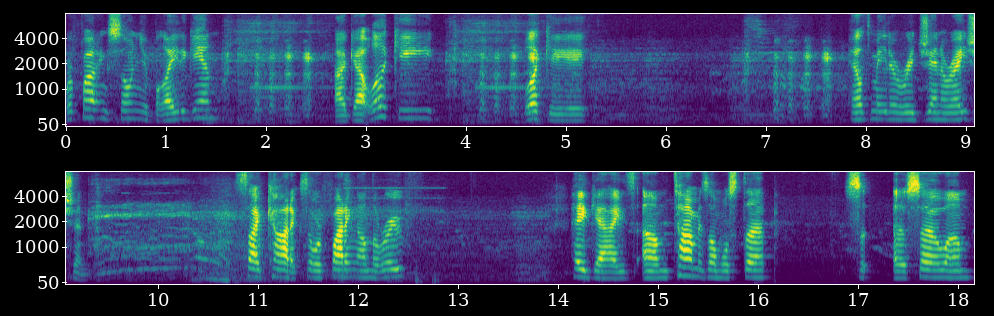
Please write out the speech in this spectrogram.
We're fighting Sonya Blade again. I got lucky. Lucky. Health meter regeneration. Psychotic, so we're fighting on the roof. Hey guys, um, time is almost up. So, uh, so um,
